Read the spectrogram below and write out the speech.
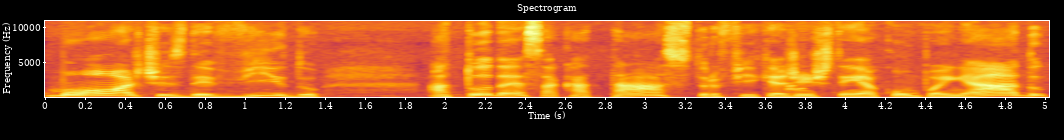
mortes devido a toda essa catástrofe que a gente tem acompanhado,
